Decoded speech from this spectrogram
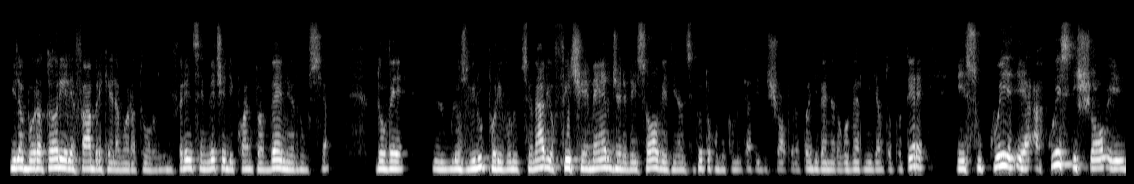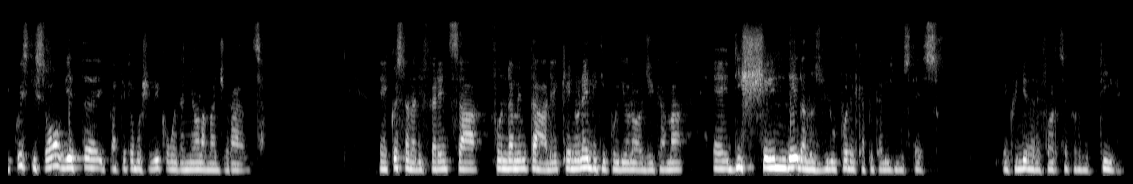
i laboratori e le fabbriche ai lavoratori, a differenza invece di quanto avvenne in Russia, dove lo sviluppo rivoluzionario fece emergere dei soviet innanzitutto come comitati di sciopero, poi divennero governi di autopotere e, que e a questi, questi soviet il partito bolscevico guadagnò la maggioranza. E questa è una differenza fondamentale che non è di tipo ideologica, ma è, discende dallo sviluppo del capitalismo stesso e quindi dalle forze produttive.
